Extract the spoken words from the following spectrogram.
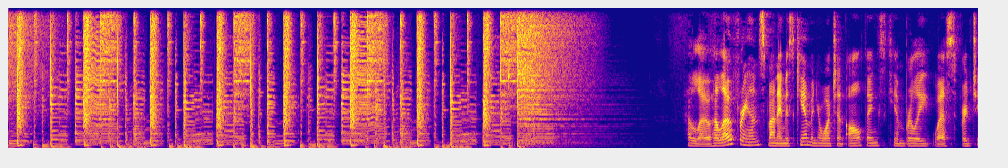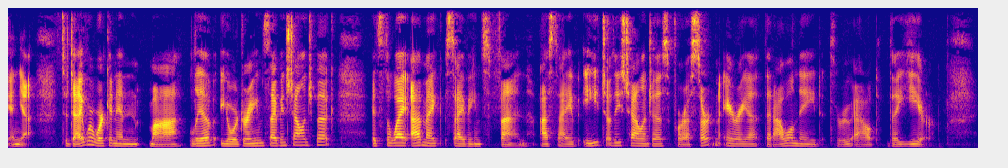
Hello, hello, friends. My name is Kim, and you're watching All Things Kimberly, West Virginia. Today, we're working in my Live Your Dream Savings Challenge book. It's the way I make savings fun. I save each of these challenges for a certain area that I will need throughout the year.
